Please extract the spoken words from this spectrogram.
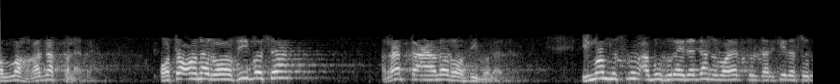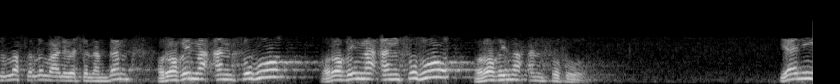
olloh g'azab qiladi. Ota ona rozi bo'lsa rob taolo rozi bo'ladi. Imom muslim abu hurayradan rivoyat qildilarki rasululloh sollallohu alayhi vasallamdan rog'ima anfuhu rog'ima anfuhu rog'ima anfuhu. Ya'ni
